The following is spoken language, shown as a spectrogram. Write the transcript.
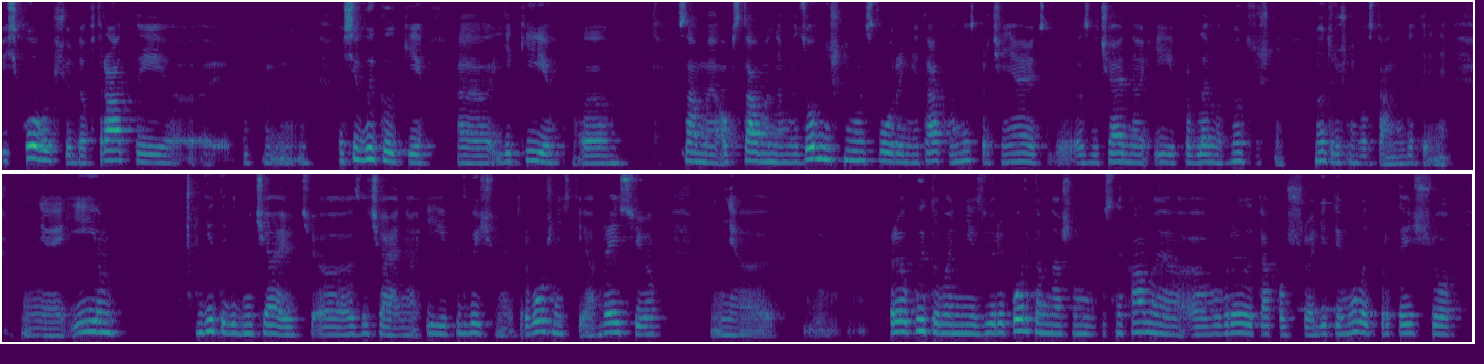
військових щодо втрати, усі виклики, які е, саме обставинами зовнішніми створені, так вони спричиняють е, звичайно і проблеми внутрішні, внутрішнього стану дитини. І діти відмічають, е, звичайно, і підвищену тривожність, і агресію. Е, При опитуванні з юріпортом нашими випускниками е, говорили також діти молодь про те, що е,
